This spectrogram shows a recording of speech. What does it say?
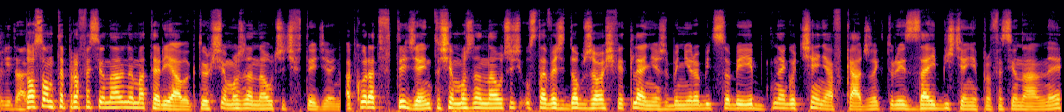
Czyli tak, To są te profesjonalne materiały, których się można nauczyć w tydzień. Akurat w tydzień to się można nauczyć ustawiać dobrze oświetlenie, żeby nie robić sobie jednego cienia w kadrze, który jest zajebiście nieprofesjonalny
